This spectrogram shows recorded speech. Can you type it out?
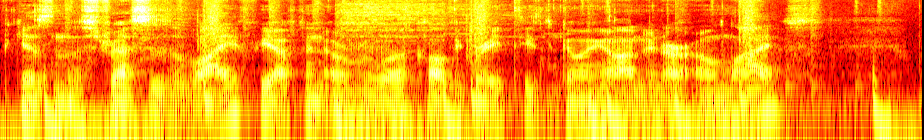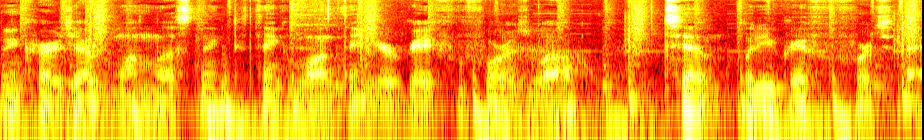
Because in the stresses of life, we often overlook all the great things going on in our own lives. We encourage everyone listening to think of one thing you're grateful for as well. Tim, what are you grateful for today?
